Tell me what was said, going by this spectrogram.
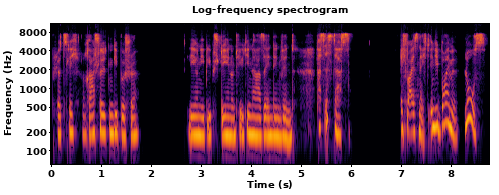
Plötzlich raschelten die Büsche. Leonie blieb stehen und hielt die Nase in den Wind. Was ist das? Ich weiß nicht. In die Bäume. Los!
